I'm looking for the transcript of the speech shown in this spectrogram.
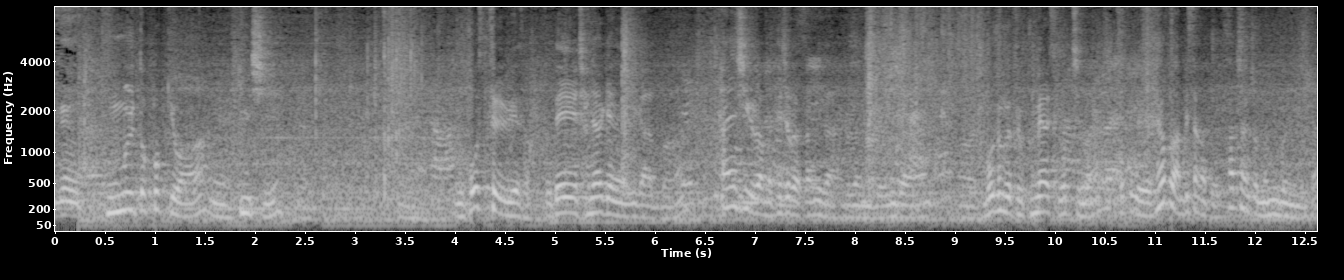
이게 국물 떡볶이와 네, 김치 네. 이 호스트를 위해서 또 내일 저녁에는 우리가 한번 한식으로 한번 대접을 합니다 이건 이제 우리가 어, 모든 것들을 구매할 수는 없지만 떡볶이 생각보다 안 비싼 것 같아요 4천 원 좀 넘는 거니까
